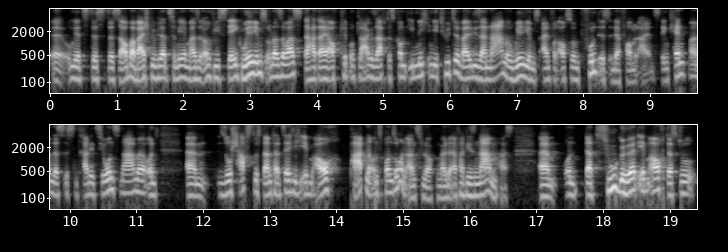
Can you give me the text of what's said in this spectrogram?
äh, um jetzt das, das sauber Beispiel wieder zu nehmen, also irgendwie Steak Williams oder sowas, da hat er ja auch klipp und klar gesagt, das kommt ihm nicht in die Tüte, weil dieser Name Williams einfach auch so ein Pfund ist in der Formel 1. Den kennt man, das ist ein Traditionsname und ähm, so schaffst du es dann tatsächlich eben auch, Partner und Sponsoren anzulocken, weil du einfach diesen Namen hast. Ähm, und dazu gehört eben auch, dass du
